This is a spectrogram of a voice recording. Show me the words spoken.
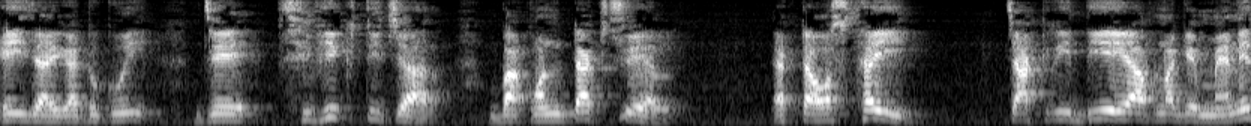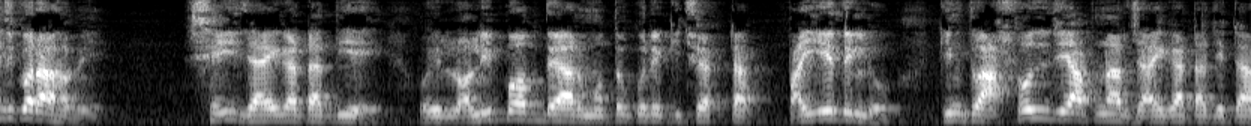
এই জায়গাটুকুই যে সিভিক টিচার বা কন্ট্রাকচুয়াল একটা অস্থায়ী চাকরি দিয়ে আপনাকে ম্যানেজ করা হবে, সেই জায়গাটা দিয়ে ওই ললিপপ দেওয়ার মতো করে কিছু একটা পাইয়ে দিল। কিন্তু আসল যে আপনার জায়গাটা যেটা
